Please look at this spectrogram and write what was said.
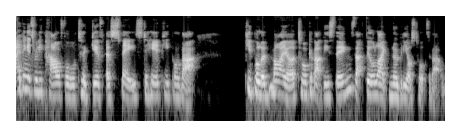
I think it's really powerful to give a space to hear people that people admire talk about these things that feel like nobody else talks about.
